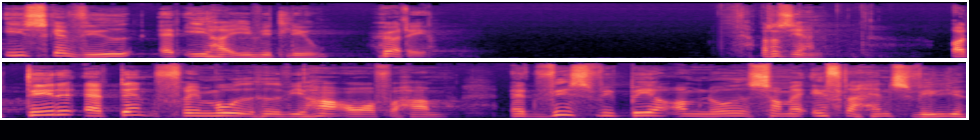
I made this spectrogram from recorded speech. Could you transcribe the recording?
I skal vide, at I har evigt liv. Hør det. Og så siger han, og dette er den frimodighed, vi har over for ham, at hvis vi beder om noget, som er efter hans vilje,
